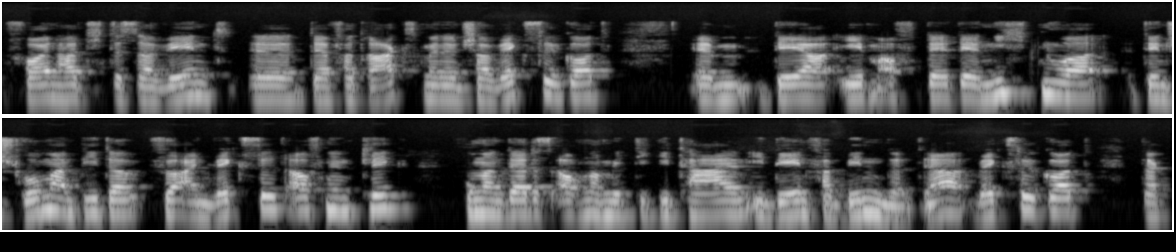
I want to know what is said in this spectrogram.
vorhin hatte ich das erwähnt, äh, der Vertragsmanager Wechselgott, ähm, der eben auf der, der nicht nur den Stromanbieter für einen wechselt auf einen Klick, sondern der das auch noch mit digitalen Ideen verbindet. Ja, Wechselgott, da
